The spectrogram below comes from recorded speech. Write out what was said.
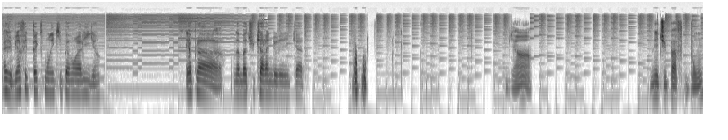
Ah, j'ai bien fait de pex mon équipe avant la ligue. Hein. Et hop là, on a battu Karen de la Ligue 4. Bien. N'es-tu pas bon?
